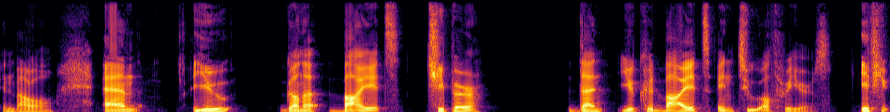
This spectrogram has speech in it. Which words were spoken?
in barrel. And you gonna buy it cheaper than you could buy it in two or three years. If you,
